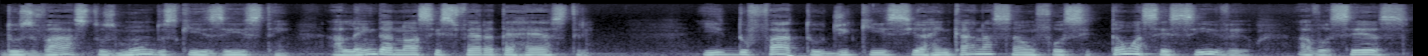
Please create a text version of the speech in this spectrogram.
dos vastos mundos que existem além da nossa esfera terrestre, e do fato de que, se a reencarnação fosse tão acessível a vocês,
